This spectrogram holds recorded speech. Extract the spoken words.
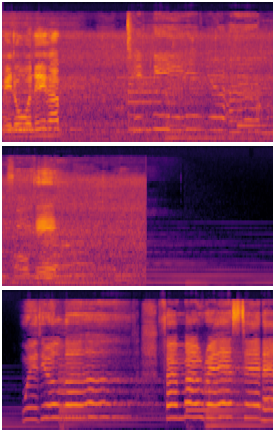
เมนูวันนี้ครับ โอเค with your love. Find my rest and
